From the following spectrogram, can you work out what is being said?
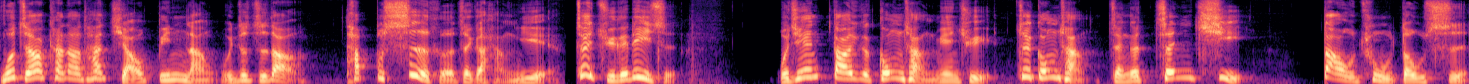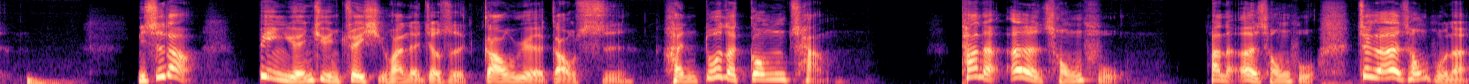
我只要看到他嚼槟榔，我就知道他不适合这个行业。再举个例子。我今天到一个工厂里面去，这工厂整个蒸汽到处都是。你知道，病原菌最喜欢的就是高热高湿。很多的工厂，它的二重腐，它的二重釜，这个二重釜呢，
